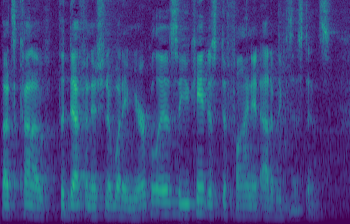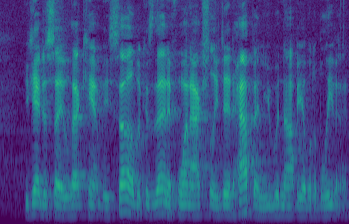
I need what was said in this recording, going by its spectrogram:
That's kind of the definition of what a miracle is. So you can't just define it out of existence. You can't just say well, that can't be so, because then if one actually did happen, you would not be able to believe in it.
